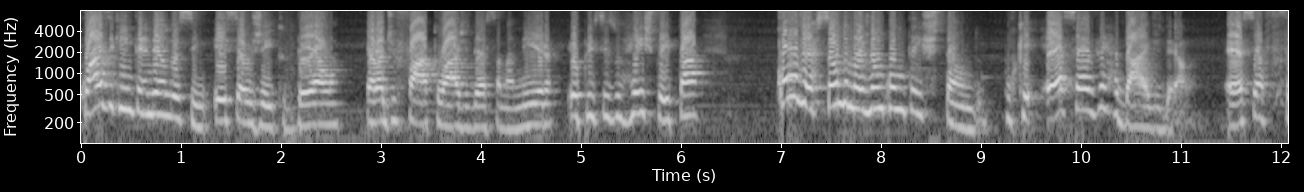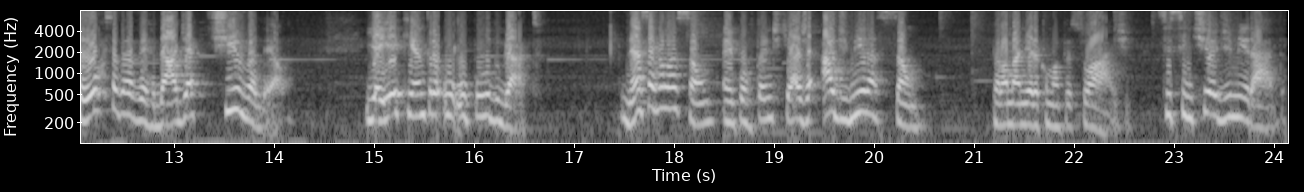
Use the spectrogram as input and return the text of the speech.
Quase que entendendo assim, esse é o jeito dela, ela de fato age dessa maneira, eu preciso respeitar, conversando, mas não contestando, porque essa é a verdade dela, essa é a força da verdade ativa dela. E aí é que entra o, o pulo do gato. Nessa relação, é importante que haja admiração pela maneira como a pessoa age, se sentir admirada.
